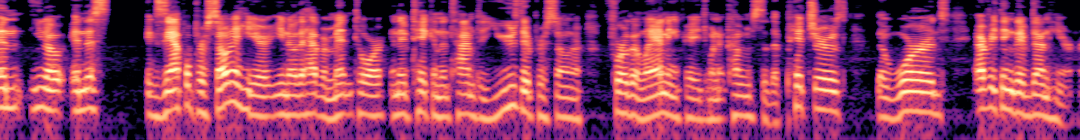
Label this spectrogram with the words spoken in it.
and, you know, in this example persona here, you know, they have a mentor and they've taken the time to use their persona for their landing page when it comes to the pictures, the words, everything they've done here.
